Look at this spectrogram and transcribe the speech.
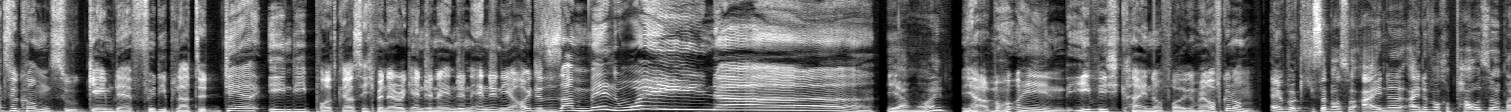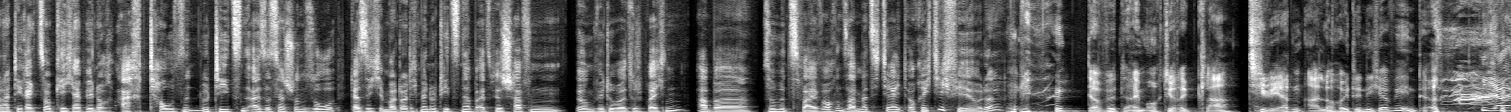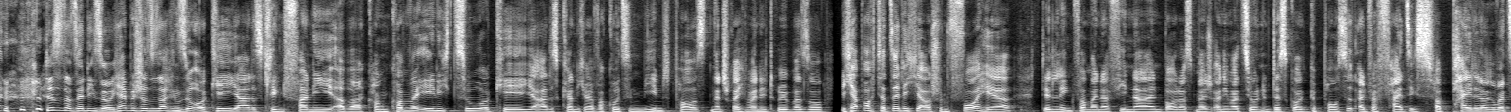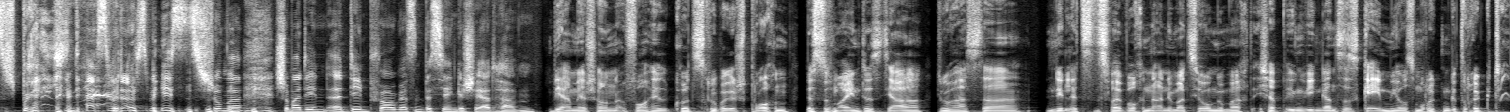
Herzlich willkommen zu Game Dev für die Platte, der Indie-Podcast. Ich bin Eric Engineer, Engine Engineer, heute zusammen mit Wayner. Ja, moin. Ja, moin. Ewig keine Folge mehr aufgenommen. Ey, wirklich ist aber auch so eine, eine Woche Pause und man hat direkt so, okay, ich habe hier noch 8000 Notizen. Also ist ja schon so, dass ich immer deutlich mehr Notizen habe, als wir es schaffen, irgendwie drüber zu sprechen. Aber so mit zwei Wochen sammelt sich direkt auch richtig viel, oder? da wird einem auch direkt klar, die werden alle heute nicht erwähnt. ja, das ist tatsächlich so. Ich habe schon so Sachen so, okay, ja, das klingt funny, aber komm, kommen wir eh nicht zu. Okay, ja, das kann ich einfach kurz in Memes posten, dann sprechen wir nicht drüber so. Ich habe auch tatsächlich ja auch schon vorher den Link von meiner finalen Border Smash Animation in Discord gepostet, einfach falls ich es verpeile, darüber zu sprechen, dass wir das wenigstens schon mal, schon mal den, äh, den Progress ein bisschen geshared haben. Wir haben ja schon vorher kurz drüber gesprochen, dass du meintest, ja, du hast da in den letzten zwei Wochen eine Animation gemacht. Ich habe irgendwie ein ganzes Game mir aus dem Rücken gedrückt.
